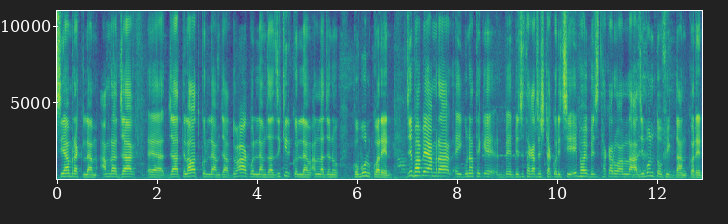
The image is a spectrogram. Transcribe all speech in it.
সিয়াম রাখলাম আমরা যা যা তেলাওয়াত করলাম যা দোয়া করলাম যা জিকির করলাম আল্লাহ যেন কবুল করেন। যেভাবে আমরা এই গুণা থেকে বেঁচে থাকার চেষ্টা করেছি এইভাবে বেঁচে থাকারও আল্লাহ আজীবন তৌফিক দান করেন।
